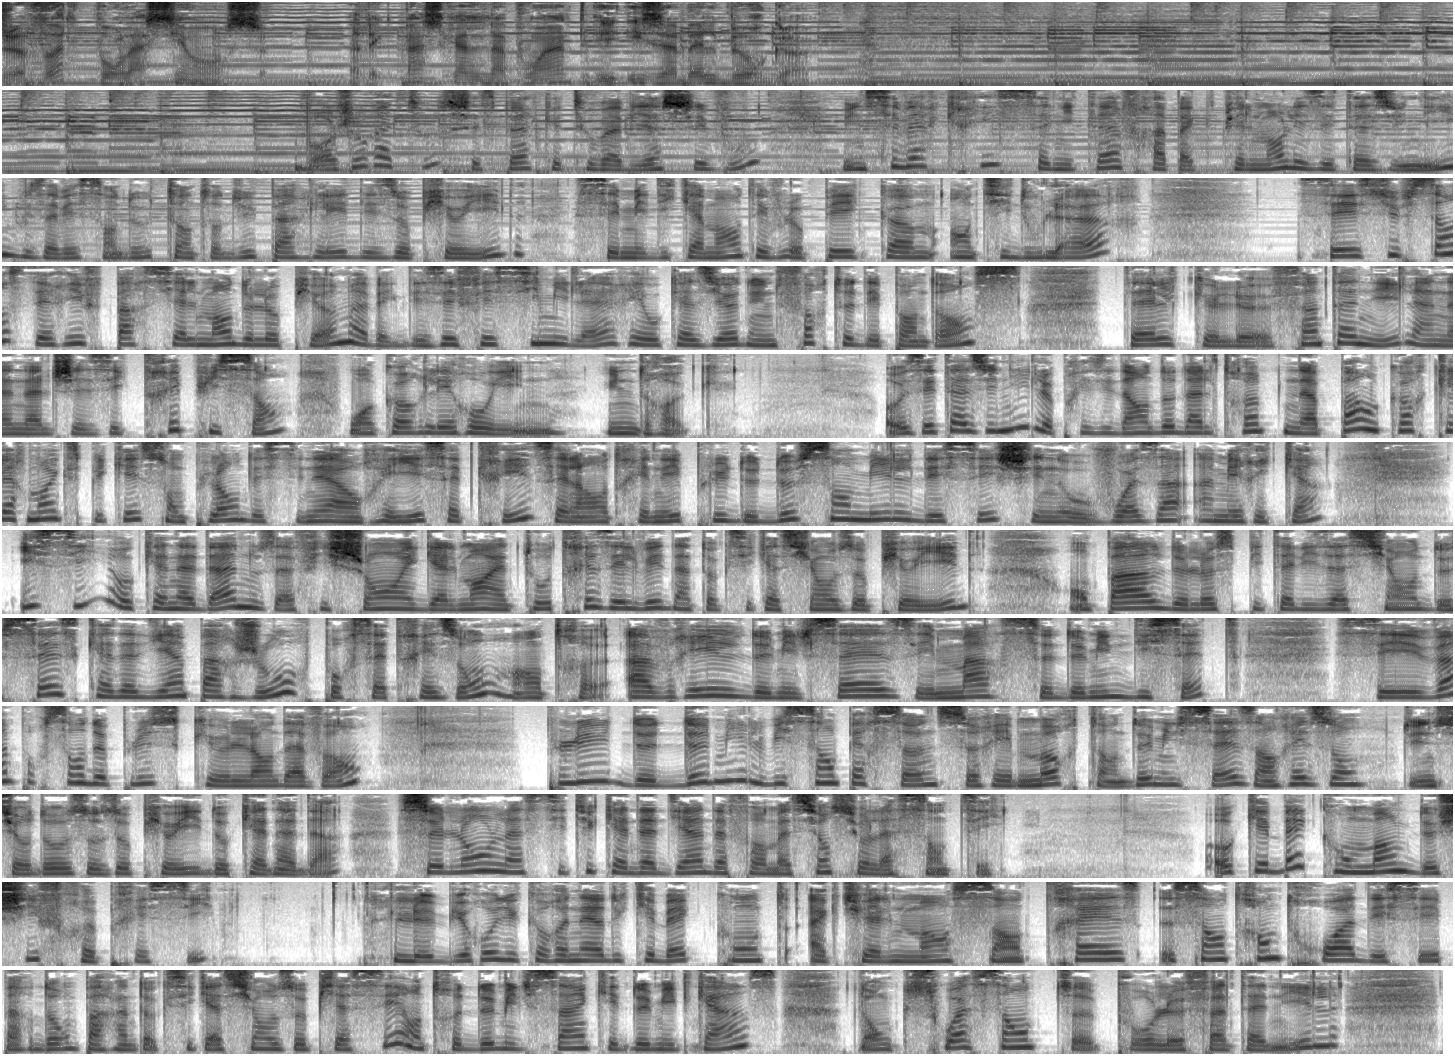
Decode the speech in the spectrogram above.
Je vote pour la science avec Pascal Lapointe et Isabelle Burgon. Bonjour à tous, j'espère que tout va bien chez vous. Une sévère crise sanitaire frappe actuellement les États-Unis. Vous avez sans doute entendu parler des opioïdes, ces médicaments développés comme antidouleurs. Ces substances dérivent partiellement de l'opium avec des effets similaires et occasionnent une forte dépendance, telle que le fentanyl, un analgésique très puissant, ou encore l'héroïne, une drogue. Aux États-Unis, le président Donald Trump n'a pas encore clairement expliqué son plan destiné à enrayer cette crise. Elle a entraîné plus de 200 000 décès chez nos voisins américains. Ici, au Canada, nous affichons également un taux très élevé d'intoxication aux opioïdes. On parle de l'hospitalisation de 16 Canadiens par jour pour cette raison entre avril 2016 et mars 2017. C'est 20% de plus que l'an d'avant. Plus de 2800 personnes seraient mortes en 2016 en raison d'une surdose aux opioïdes au Canada, selon l'Institut canadien d'information sur la santé. Au Québec, on manque de chiffres précis. Le bureau du coroner du Québec compte actuellement 113, 133 décès par intoxication aux opiacés entre 2005 et 2015, donc 60 pour le fentanyl.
